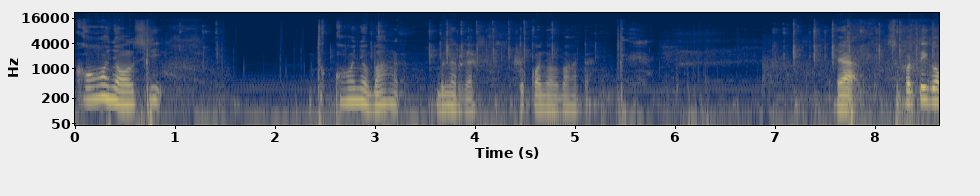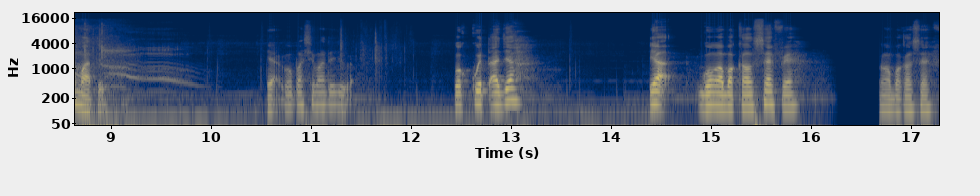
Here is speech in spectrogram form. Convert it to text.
konyol sih. Itu konyol banget, bener guys. Itu konyol banget dah. Ya, seperti gua mati. Ya, gue pasti mati juga. Gue quit aja. Ya, gue nggak bakal save ya. Gue nggak bakal save.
